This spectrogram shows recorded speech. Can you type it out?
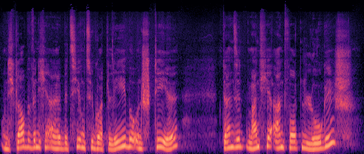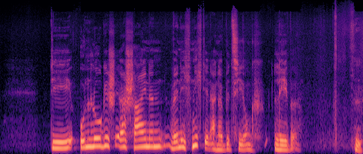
Und ich glaube, wenn ich in einer Beziehung zu Gott lebe und stehe, dann sind manche Antworten logisch, die unlogisch erscheinen, wenn ich nicht in einer Beziehung lebe. Hm.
